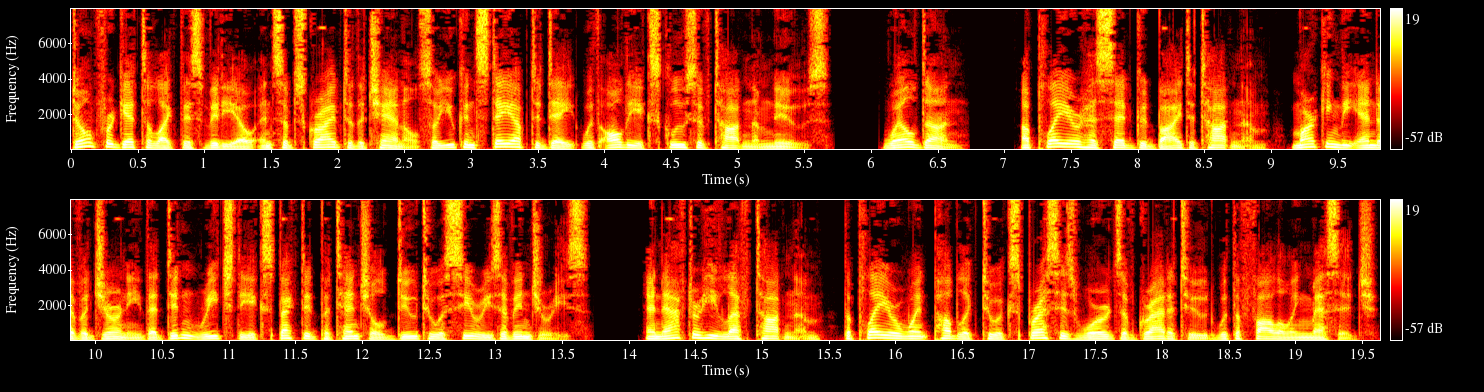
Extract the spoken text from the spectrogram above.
don't forget to like this video and subscribe to the channel so you can stay up to date with all the exclusive Tottenham news. Well done. A player has said goodbye to Tottenham, marking the end of a journey that didn't reach the expected potential due to a series of injuries. And after he left Tottenham, the player went public to express his words of gratitude with the following message.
